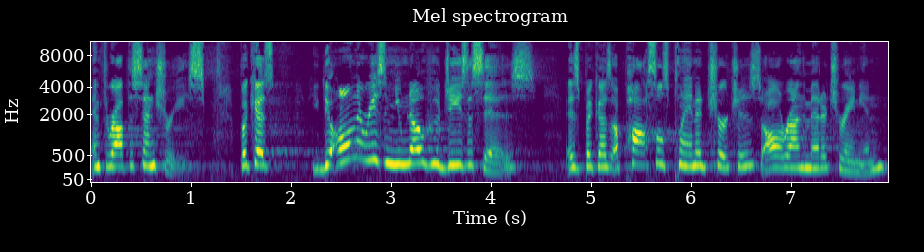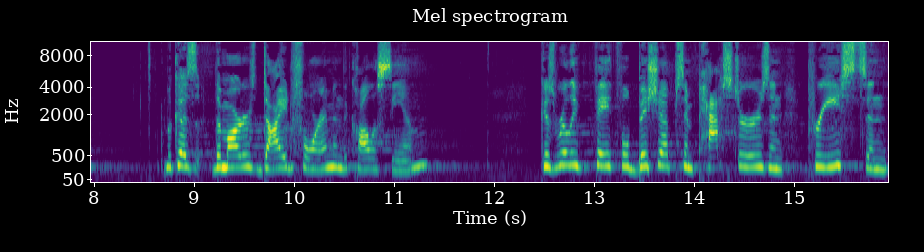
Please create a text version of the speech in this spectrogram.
and throughout the centuries. Because the only reason you know who Jesus is is because apostles planted churches all around the Mediterranean, because the martyrs died for him in the Colosseum, because really faithful bishops and pastors and priests and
